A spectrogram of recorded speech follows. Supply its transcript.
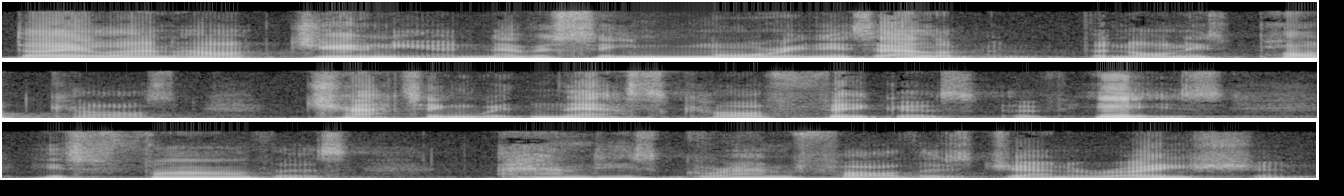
Dale Earnhardt Jr. never seemed more in his element than on his podcast, chatting with NASCAR figures of his, his father's, and his grandfather's generation.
